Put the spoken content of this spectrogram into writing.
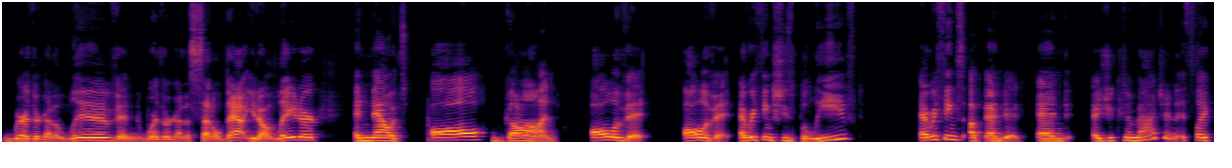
where they're going to live and where they're going to settle down, you know, later. And now it's all gone. All of it. All of it. Everything she's believed, everything's upended. And as you can imagine, it's like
